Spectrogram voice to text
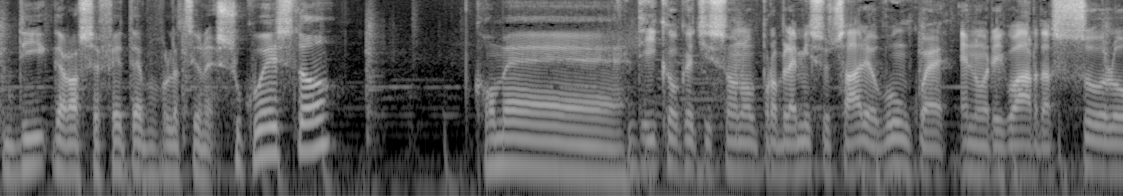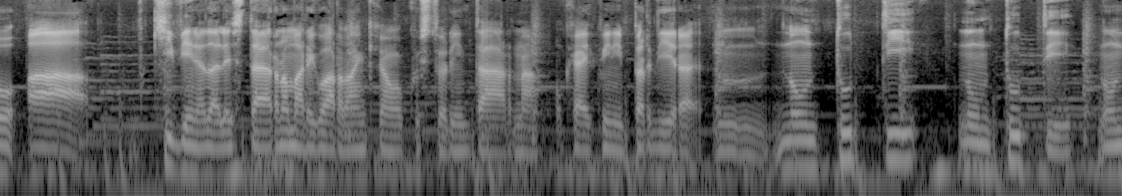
di grosse fette della popolazione. Su questo come... Dico che ci sono problemi sociali ovunque e non riguarda solo a chi viene dall'esterno, ma riguarda anche una questione interna, ok? Quindi per dire, mm, non tutti non tutti, non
